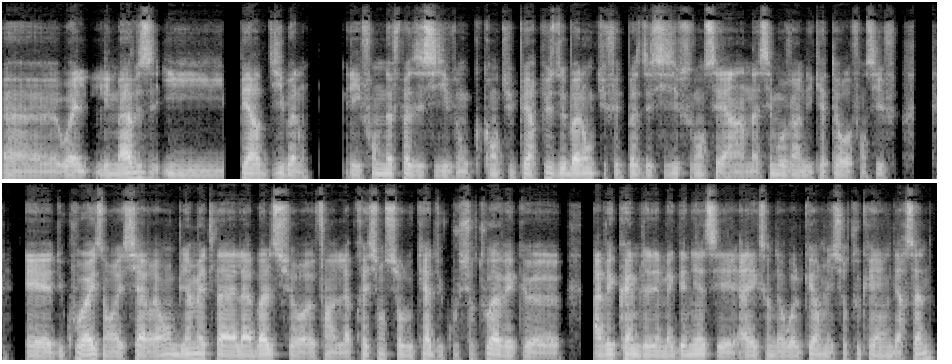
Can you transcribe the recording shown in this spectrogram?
les Mavs, ils perdent 10 ballons et ils font 9 passes décisives. Donc quand tu perds plus de ballons que tu fais de passes décisives, souvent c'est un assez mauvais indicateur offensif. Et du coup, ouais, ils ont réussi à vraiment bien mettre la, balle sur, enfin la pression sur Luca, du coup, surtout avec, avec quand même Jaden McDaniels et Alexander Walker, mais surtout Kyle Anderson.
